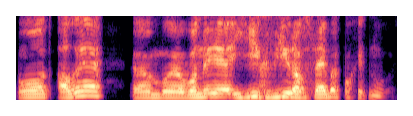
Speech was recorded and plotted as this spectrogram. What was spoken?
От, але ем, вони їх віра в себе похитнулася.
